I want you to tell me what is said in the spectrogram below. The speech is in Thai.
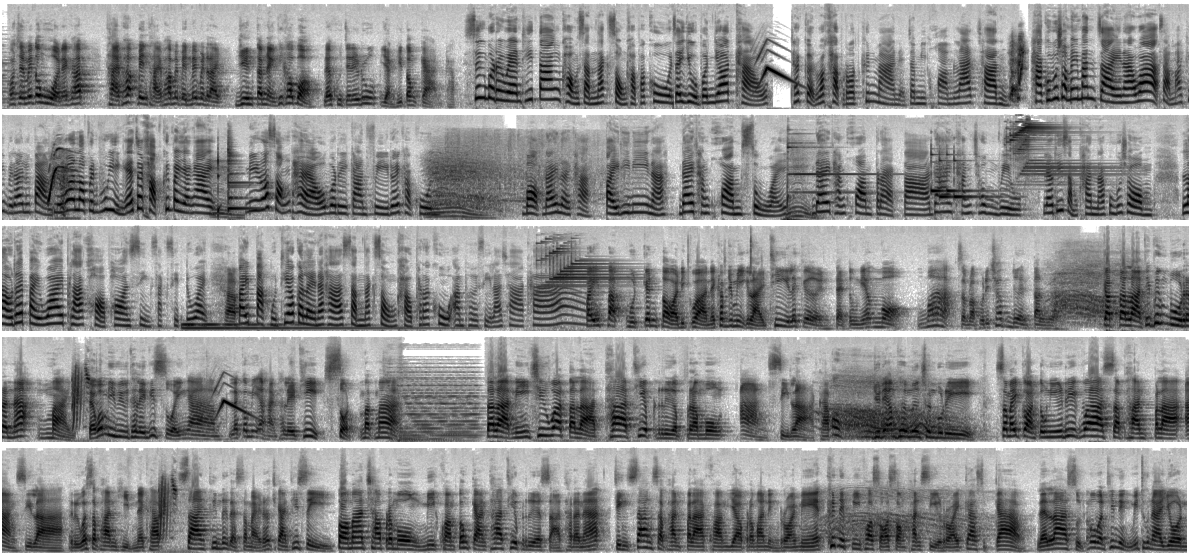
เพราะฉะนั้นไม่ต้องห่วงนะครับ ถ่ายภาพเป็นถ่ายภาพไม่เป็นไม่เป็นไร ยืนตำแหน่งที่เขาบอก แล้วคุณจะได้รูปอย่างที่ต้องการครับ ซึ่งบริเวณที่ตั้งของสำนักสงฆ์เขาพระครูจะอยู่บนยอดเขา ถ้าเกิดว่าขับรถขึ้นมาเนี่ยจะมีความลาดชัน หากคุณผู้ชมไม่มั่นใจนะว่าสามารถขึ้นไปได้หรือเปล่า หรือว่าเราเป็นผู้หญิงเอ๊ะจะขับขึ้นไปยังไง อืม มีรถสองแถวบริการฟรีด้วยค่ะคุณ บอกได้เลยค่ะ ไปที่นี่นะ ได้ทั้งความสวย อืม ได้ทั้งความแปลกตา ได้ทั้งชมวิว แล้วที่สำคัญนะคุณผู้ชม เราได้ไปไหว้พระขอพรสิ่งศักดิ์สิทธิ์ด้วย ครับ ไปปักหมุดเที่ยวกันเลยนะคะสำนักสงฆ์เขาพระครูอำเภอศรีราชาค่ะ ไปปักหมุดกันต่อดีกว่านะครับจะมีอีกหลายที่เหลือเกิน แต่ตรงเนี้ยเหมาะมากสำหรับคนที่ชอบเดินตลาด กับตลาดที่เพิ่งบูรณะใหม่ แต่ว่ามีวิวทะเลที่สวยงาม แล้วก็มีอาหารทะเลที่สดมากๆ ตลาดนี้ชื่อว่าตลาดท่าเทียบเรือประมงอ่างศิลาครับโอ้โหอยู่ในอำเภอเมืองชนบุรี สมัยก่อนตรงนี้เรียกว่าสะพานปลาอ่างศิลา หรือว่าสะพานหินนะครับ สร้างขึ้นตั้งแต่สมัยรัชกาลที่ 4 ต่อมาชาวประมงมีความต้องการท่าเทียบเรือสาธารณะ จึงสร้างสะพานปลาความยาวประมาณ 100 เมตร ขึ้นในปีพศ 2499 และล่าสุดเมื่อวันที่ 1 มิถุนายน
